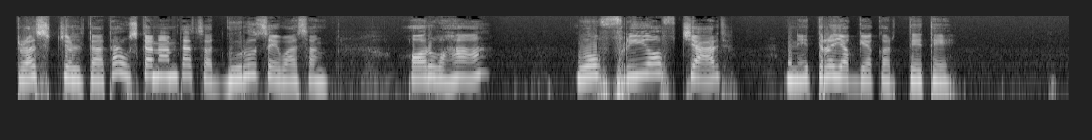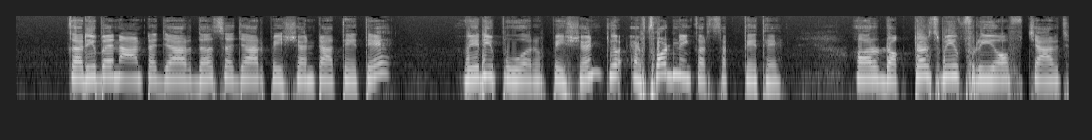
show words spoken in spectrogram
ट्रस्ट चलता था, उसका नाम था सदगुरु सेवा संघ। और वहाँ वो फ्री ऑफ़ चार्ज नेत्र यज्ञ करते थे। करीबन आठ हज़ार, दस हज़ार पेशेंट आते थे। वेरी पुअर पेशेंट जो अफोर्ड नहीं कर सकते थे। और डॉक्टर्स भी फ्री ऑफ़ चार्ज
